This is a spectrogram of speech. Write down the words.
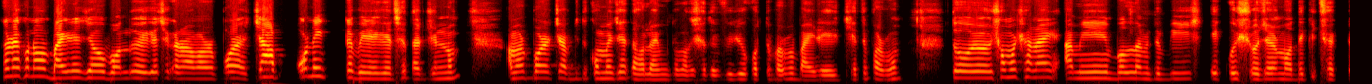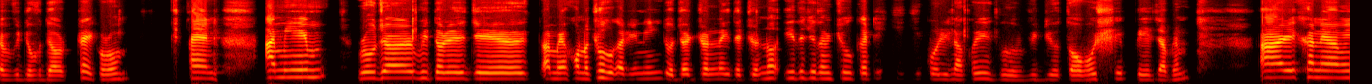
কারণ এখন আমার বাইরে যাওয়া বন্ধ হয়ে গেছে, কারণ আমার পড়ার চাপ অনেকটা বেড়ে গেছে, তার জন্য আমার পড়ার চাপ যদি কমে যায়, তাহলে আমি তোমাদের সাথে ভিডিও করতে পারব, বাইরে যেতে পারব। তো সমস্যা নাই, আমি বললাম তো বিশ, একুশ রোজার মধ্যে কিছু একটা ভিডিও দেওয়ার ট্রাই করব। অ্যান্ড আমি রোজার ভিতরে যে আমি এখনও চুল কাটিনি রোজার জন্য ঈদের জন্য। ঈদে যদি আমি চুল কাটি কি কি করি না করি ভিডিও তো অবশ্যই পেয়ে যাবেন। আর এখানে আমি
